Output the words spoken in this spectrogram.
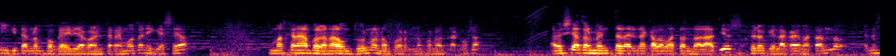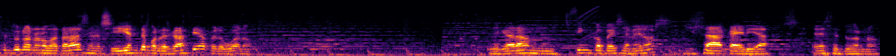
y quitarle un poco de vida con el terremoto, ni que sea. Más que nada por ganar un turno, no por, no por otra cosa. A ver si la tormenta de arena acaba matando a Latios. Espero que la acabe matando. En este turno no lo matarás, en el siguiente, por desgracia, pero bueno. Si le quedaran 5 PS menos, quizá caería en este turno.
